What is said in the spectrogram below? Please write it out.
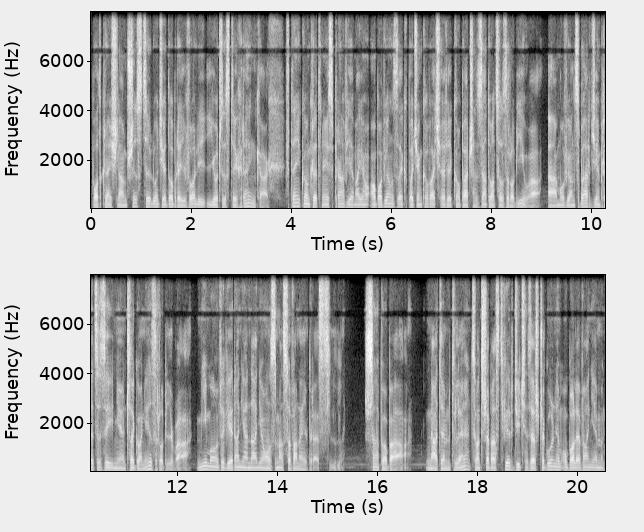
podkreślam, wszyscy ludzie dobrej woli i o czystych rękach w tej konkretnej sprawie mają obowiązek podziękować Ewie Kopacz za to, co zrobiła, a mówiąc bardziej precyzyjnie, czego nie zrobiła, mimo wywierania na nią zmasowanej presji. Szapoba. Na tym tle, co trzeba stwierdzić ze szczególnym ubolewaniem,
